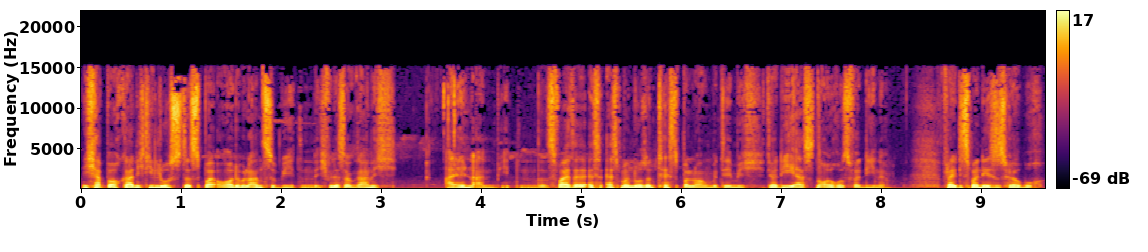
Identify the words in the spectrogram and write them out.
ich habe auch gar nicht die Lust, das bei Audible anzubieten. Ich will das auch gar nicht allen anbieten. Das war jetzt erstmal nur so ein Testballon, mit dem ich ja die ersten Euros verdiene. Vielleicht ist mein nächstes Hörbuch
